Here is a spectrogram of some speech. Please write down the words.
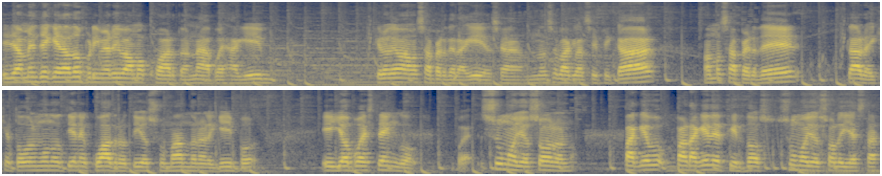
literalmente he quedado primero y vamos cuartos. Nada, pues aquí... Creo que vamos a perder aquí. O sea, no se va a clasificar. Vamos a perder. Claro, es que todo el mundo tiene cuatro tíos sumando en el equipo. Y yo pues tengo, pues sumo yo solo, ¿no? ¿Para qué, ¿Para qué decir dos? Sumo yo solo y ya está.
